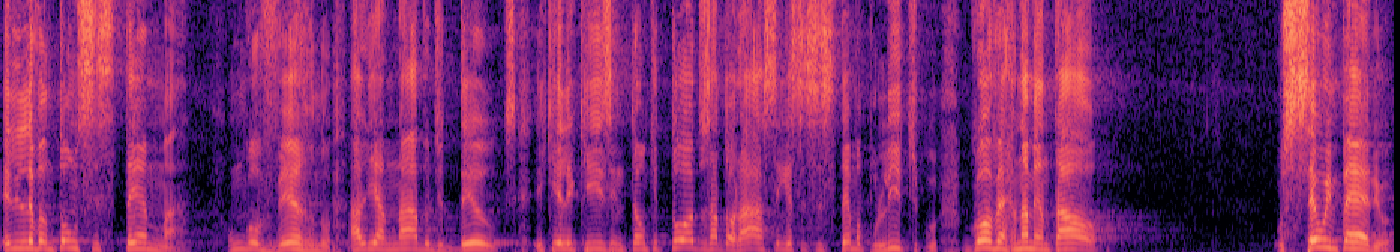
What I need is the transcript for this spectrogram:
Ele levantou um sistema, um governo alienado de Deus, e que ele quis então que todos adorassem esse sistema político, governamental, o seu império.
